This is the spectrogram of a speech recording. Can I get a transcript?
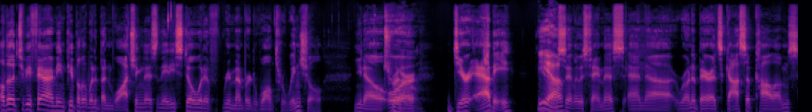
Although to be fair, I mean, people that would have been watching this in the '80s still would have remembered Walter Winchell, you know, or Dear Abby. You Yeah. know, certainly was famous, and uh, Rona Barrett's gossip columns.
